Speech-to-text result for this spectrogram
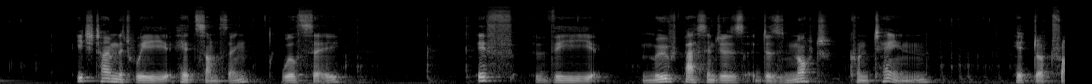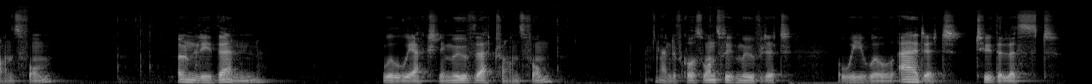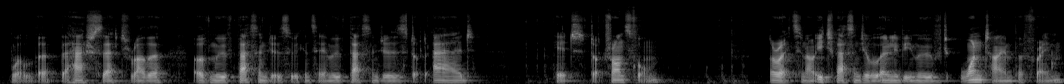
each time that we hit something, we'll say if the moved passengers does not contain hit.transform, only then will we actually move that transform. And of course, once we've moved it, we will add it to the list, well, the, the hash set rather, of move passengers. So we can say move passengers.add hit.transform. Alright, so now each passenger will only be moved one time per frame.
